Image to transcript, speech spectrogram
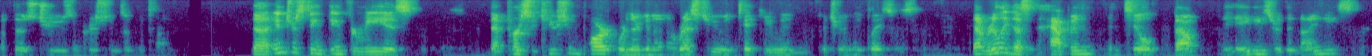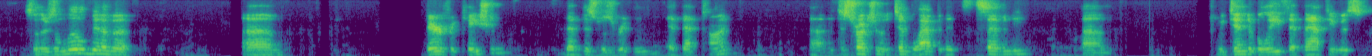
of those Jews and Christians of the time. The interesting thing for me is that persecution part where they're going to arrest you and take you and put you in places. That really doesn't happen until about the 80s or the 90s. So there's a little bit of a um, verification that this was written at that time. Uh, the destruction of the temple happened in 70. Um, we tend to believe that Matthew was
